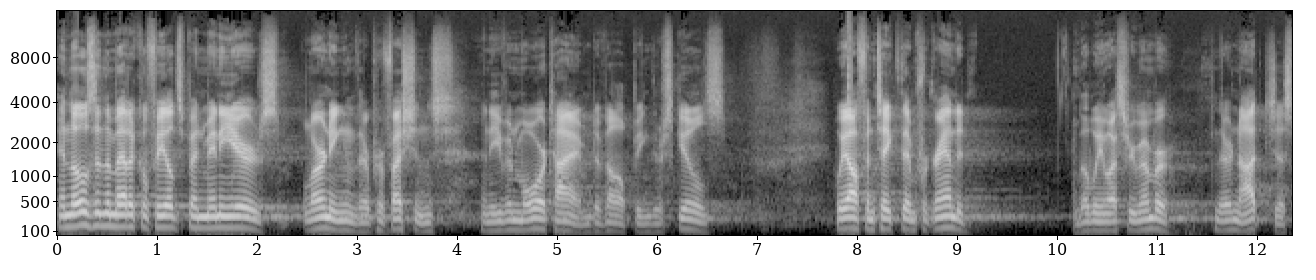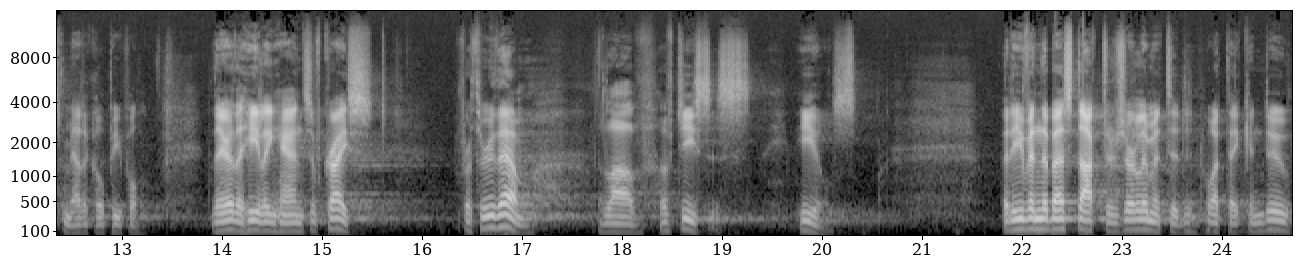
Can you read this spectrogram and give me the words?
And those in the medical field spend many years learning their professions and even more time developing their skills. We often take them for granted, but we must remember they're not just medical people, they're the healing hands of Christ. For through them, the love of Jesus heals. But even the best doctors are limited in what they can do.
